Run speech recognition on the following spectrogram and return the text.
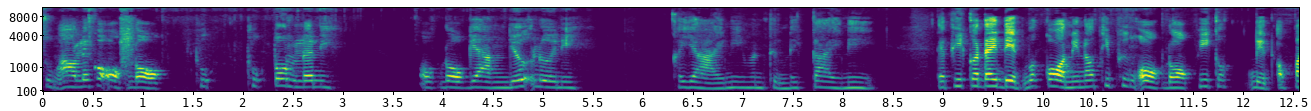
สูงเอาแล้วก็ออกดอกทุกทุกต้นเลยนี่ ออกดอกอย่างเยอะเลยนี่ ขยายนี่มันถึงได้ใกล้นี่ แต่พี่ก็ได้เด็ดเมื่อก่อนนี้เนาะที่เพิ่งออกดอก พี่ก็เด็ดออกไป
